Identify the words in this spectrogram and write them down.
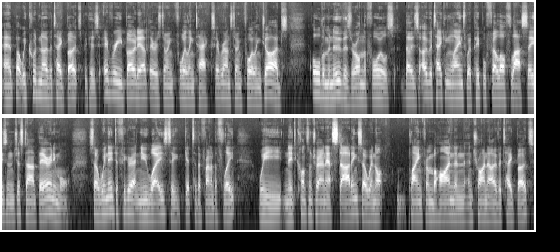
uh, but we couldn't overtake boats because every boat out there is doing foiling tacks, everyone's doing foiling jibes. All the manoeuvres are on the foils. Those overtaking lanes where people fell off last season just aren't there anymore. So we need to figure out new ways to get to the front of the fleet. We need to concentrate on our starting so we're not playing from behind and, and trying to overtake boats.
